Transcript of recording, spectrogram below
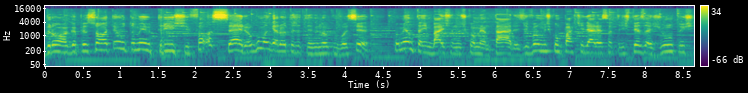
Droga, pessoal, até eu tô meio triste. Fala sério, alguma garota já terminou com você? Comenta aí embaixo nos comentários e vamos compartilhar essa tristeza juntos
